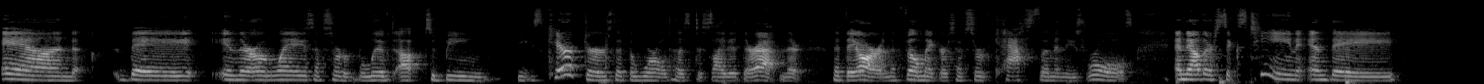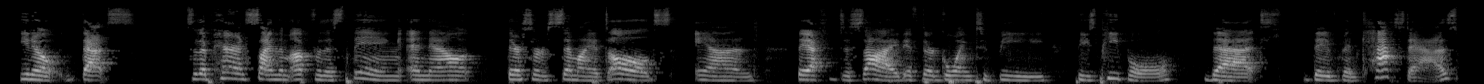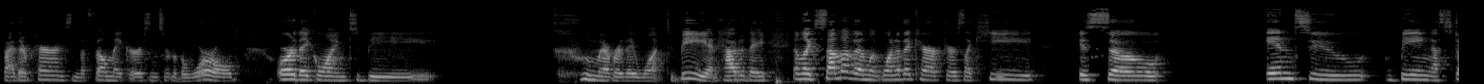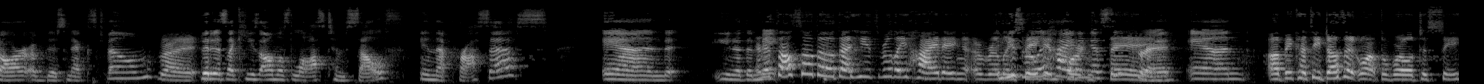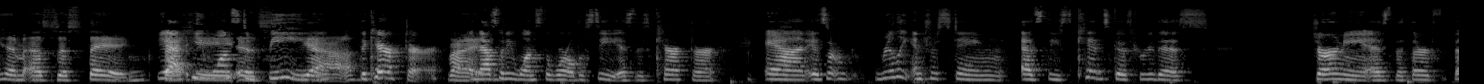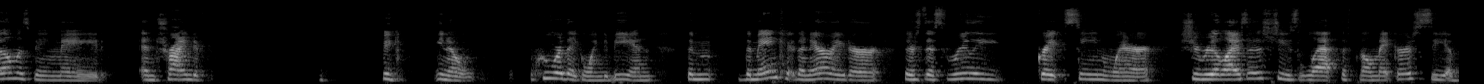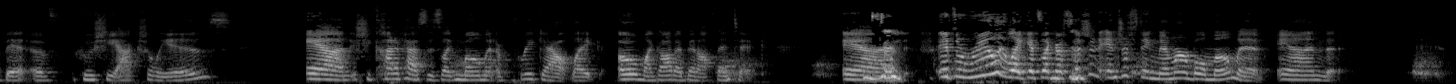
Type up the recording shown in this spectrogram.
and they in their own ways have sort of lived up to being these characters that the world has decided they're at and they're that they are and the filmmakers have sort of cast them in these roles. And now they're 16 and they you know that's so their parents signed them up for this thing and now they're sort of semi adults and they have to decide if they're going to be these people that they've been cast as by their parents and the filmmakers and sort of the world, or are they going to be whomever they want to be and how do they and like some of them like one of the characters like he is so into being a star of this next film Right. that it's like he's almost lost himself in that process and you know the And main, it's also though that he's really hiding a really he's big really important hiding a thing, secret and uh, because he doesn't want the world to see him as this thing. yeah that he, wants is- to be Yeah. the character Right. and that's what he wants the world to see is this character and it's a really interesting as these kids go through this journey as the third film is being made and trying to fig- you know who are they going to be and the the main the narrator there's this really great scene where she realizes she's let the filmmakers see a bit of who she actually is. And she kind of has this like moment of freak out like oh my god i've been authentic. And it's really like it's like a, such an interesting memorable moment. And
